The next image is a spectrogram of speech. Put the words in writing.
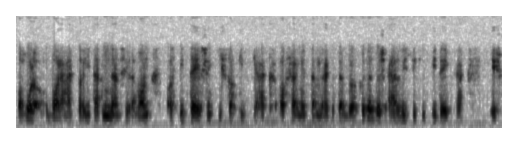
ahol a barátai, tehát mindenféle van, azt itt teljesen kiszakítják a felnőtt embereket ebből a közegből, és elviszik itt vidékre. És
